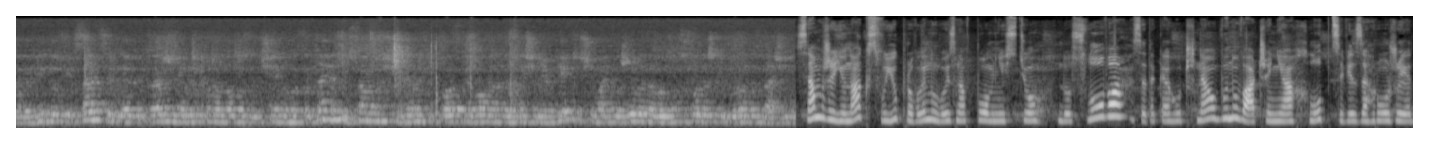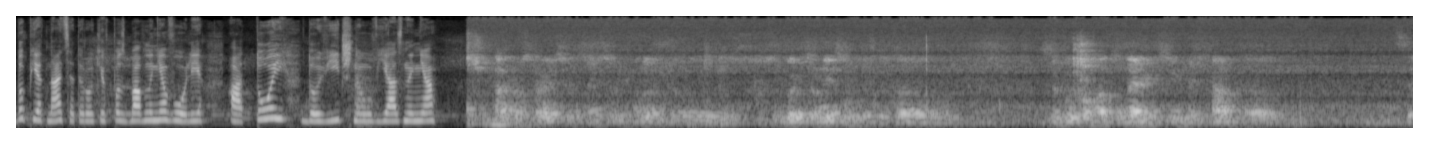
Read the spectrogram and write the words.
е, відеофіксацію для підтвердження виконаного злочинного завдання, тим самим, що не підклав спрямоване на знищення об'єктів, що мають важливе народно-господарське оборонне значення. Сам же юнак свою провину визнав повністю. До слова, за таке гучне обвинувачення хлопцеві загрожує до 15 років позбавлення волі, а той довічне ув'язнення. Так розкаюся на що зробив крамницю та зробив багато нервів своїм батькам це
